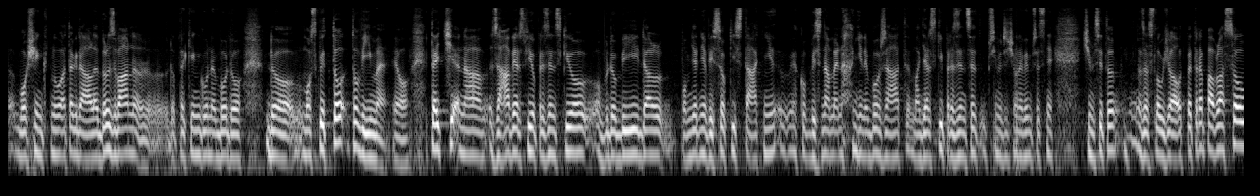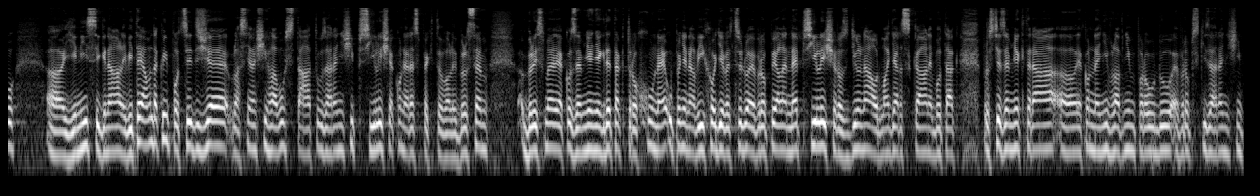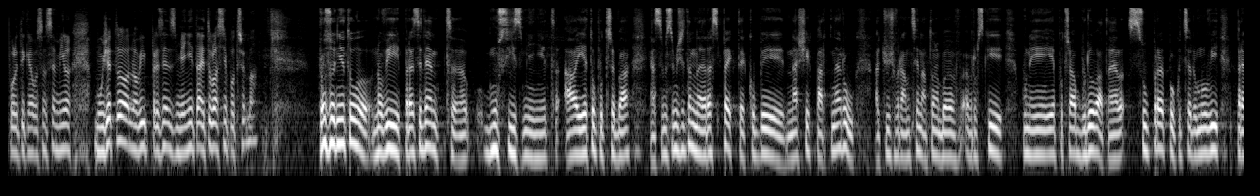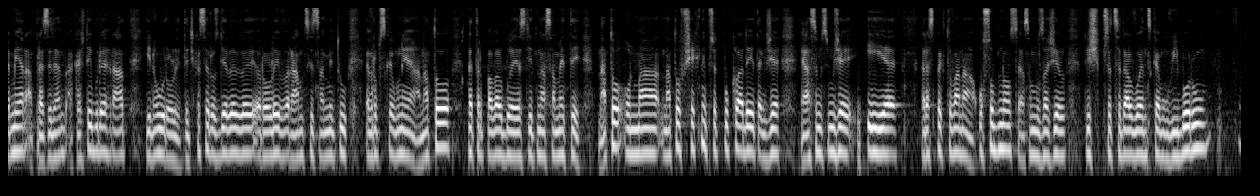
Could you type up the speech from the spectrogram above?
Washingtonu a tak dále. Byl zván do Pekingu nebo do, do Moskvy. To, to víme. Jo. Teď na závěr svého prezidentského období dal poměrně vysoký státní jako vyznamenání nebo řád maďarský prezidence. Upřímně řečeno nevím přesně, čím si to zasloužila. Od Petra Pavla jsou Eh, jiný signály. Víte, já mám takový pocit, že vlastně naší hlavu státu zahraničí příliš jako nerespektovali. Byl jsem, byli jsme jako země někde tak trochu, ne úplně na východě, ve středu Evropy, ale nepříliš rozdílná od Maďarska nebo tak. Prostě země, která eh, jako není v hlavním proudu evropský zahraniční politiky, nebo jsem se mýl. Může to nový prezident změnit a je to vlastně potřeba? Rozhodně to nový prezident eh, musí změnit a je to potřeba. Já si myslím, že ten respekt jakoby našich partnerů, ať už v rámci NATO nebo v Evropské unii, je potřeba budovat. A je super, pokud se domluví premiér a prezident a každý bude hrát jinou roli. Teďka se rozdělili roli v rámci samitu Evropské unie a NATO. Petr Pavel bude jezdit na samity NATO. On má na to všechny předpoklady, takže já si myslím, že i je respektovaná osobnost. Já jsem mu zažil když předsedal vojenskému výboru,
